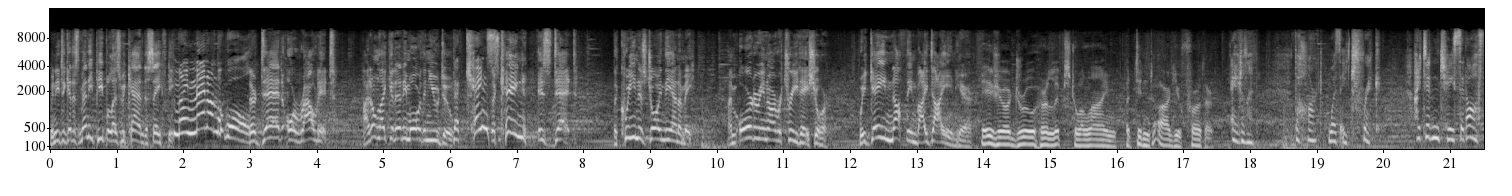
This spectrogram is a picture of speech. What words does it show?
We need to get as many people as we can to safety. My men on the wall! They're dead or routed. I don't like it any more than you do. The king's- The king is dead. The queen has joined the enemy. I'm ordering our retreat, Azure. We gain nothing by dying here. Azure drew her lips to a line, but didn't argue further. Adolin, the heart was a trick. I didn't chase it off.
